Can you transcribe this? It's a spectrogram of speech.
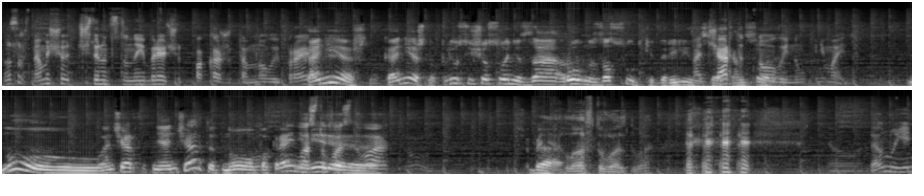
Ну, слушай, нам еще 14 ноября что-то покажут там новый проект. Конечно, конечно. Плюс еще Sony за ровно за сутки до релиза своей Uncharted консоли. новый, ну, вы понимаете. Ну, Uncharted не Uncharted, но, по крайней Last мере... of Us 2, ну, Да. Last of Us 2. понятно. Да, ну, я...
